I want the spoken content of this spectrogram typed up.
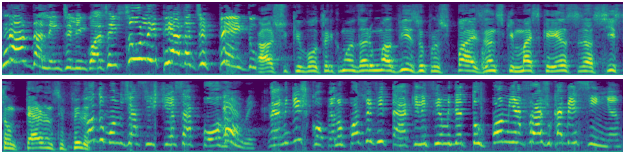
Nada além de linguagem chula e piada de peido. Acho que vou ter que mandar um aviso pros pais antes que mais crianças assistam Terence Phillip. Todo mundo já assistiu essa porra. Eric. Ah, me desculpe, eu não posso evitar. Aquele filme deturpou minha frágil cabecinha.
